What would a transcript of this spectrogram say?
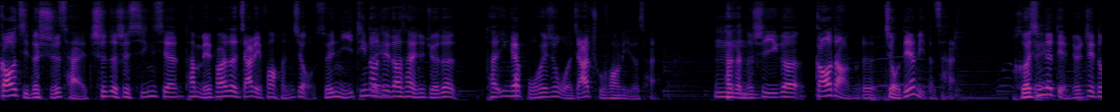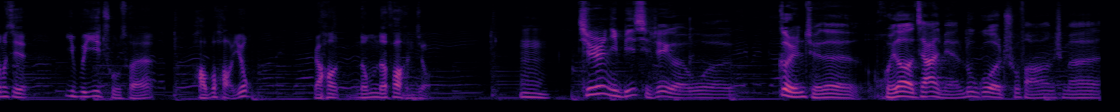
高级的食材，吃的是新鲜，它没法在家里放很久，所以你一听到这道菜，你就觉得它应该不会是我家厨房里的菜，嗯它可能是一个高档的酒店里的菜。核心的点就是这东西易不易储存，好不好用，然后能不能放很久。嗯。其实你比起这个，我个人觉得回到家里面，路过厨房，什么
